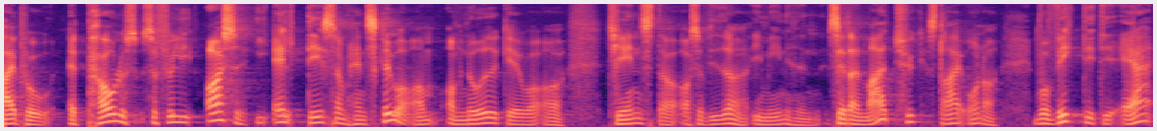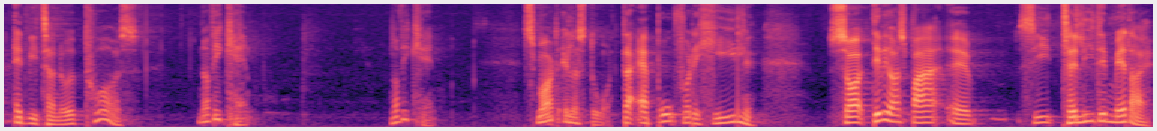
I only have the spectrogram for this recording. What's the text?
pege på, at Paulus selvfølgelig også i alt det, som han skriver om, om nådegaver og tjenester og så videre i menigheden, sætter en meget tyk streg under, hvor vigtigt det er, at vi tager noget på os, når vi kan. Når vi kan. Småt eller stort. Der er brug for det hele. Så det vil også bare øh, sige, tag lige det med dig.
